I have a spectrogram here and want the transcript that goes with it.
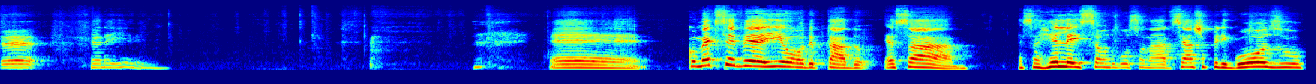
É... Peraí. É... Como é que você vê aí, ô, deputado, essa essa reeleição do Bolsonaro? Você acha perigoso?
